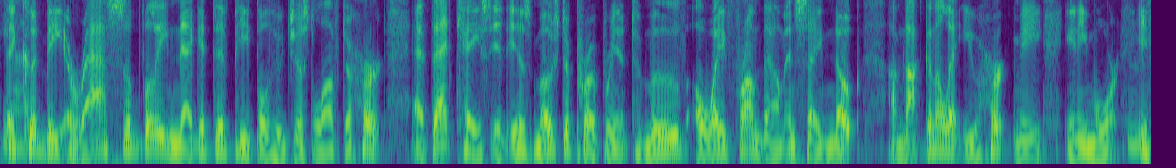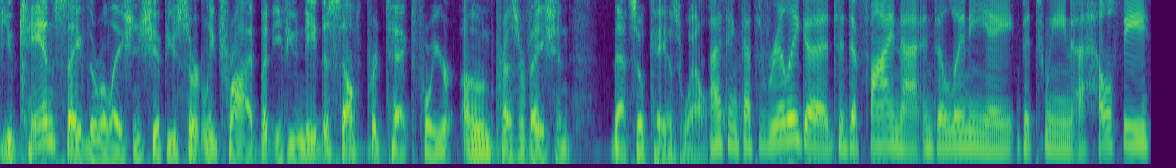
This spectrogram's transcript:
Yeah. They could be irascibly negative people who just love to hurt. At that case, it is most appropriate to move away from them and say, Nope, I'm not going to let you hurt me anymore. Mm-hmm. If you can save the relationship, you certainly try. But if you need to self protect for your own preservation, that's okay as well. I think that's really good to define that and delineate between a healthy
